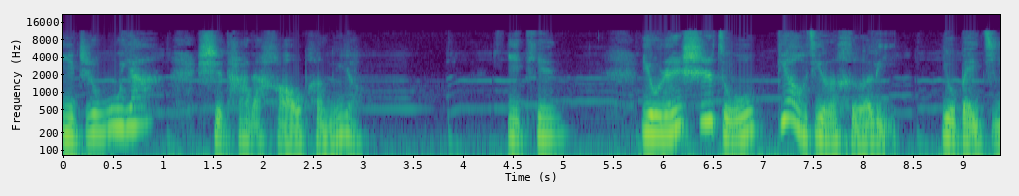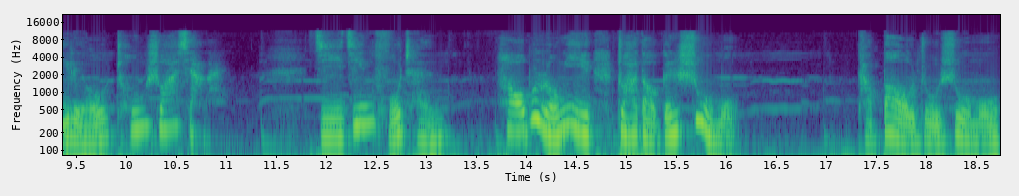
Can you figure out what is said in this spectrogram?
一只乌鸦是他的好朋友。一天，有人失足掉进了河里，又被急流冲刷下来，几经浮沉，好不容易抓到根树木。他抱住树木，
